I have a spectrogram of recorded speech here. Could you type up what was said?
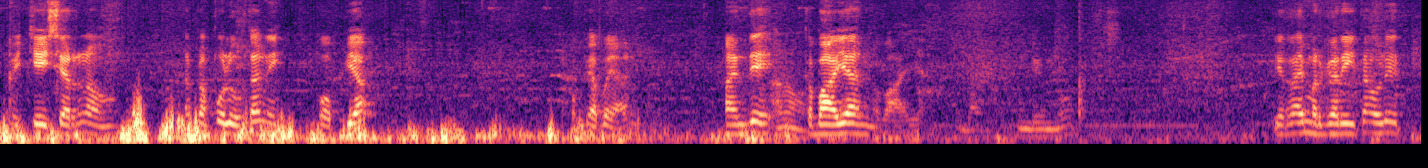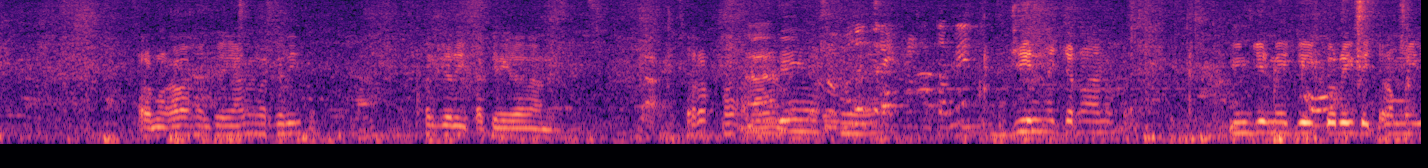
May chaser na oh. Nagpapulutan eh. Kopya. Kopya ba yan? Ah, hindi. Ano? Kabayan. Kabayan. Hindi mo. Tira tayo Margarita ulit. Sarap ng kawasan ko namin Margarita. Margarita, tinira namin. Sarap ng ano Ah. din. Gin at saka ano pa. Yung gin may Gatorade at saka may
